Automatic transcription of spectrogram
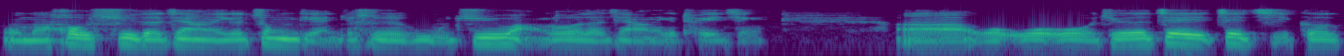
我们后续的这样的一个重点，就是五 G 网络的这样的一个推进，啊，我我我觉得这这几个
